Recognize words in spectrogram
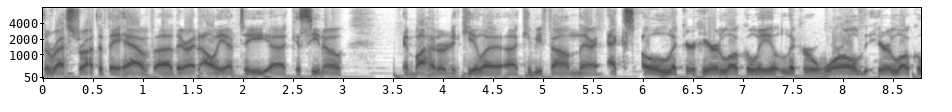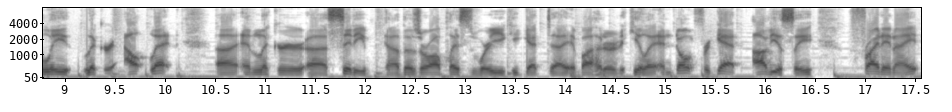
the restaurant that they have uh, there at Aliante uh, Casino. Embajador Tequila uh, can be found there. XO Liquor here locally, Liquor World here locally, Liquor Outlet, uh, and Liquor uh, City. Uh, those are all places where you could get uh, Tequila. And don't forget, obviously, Friday night,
